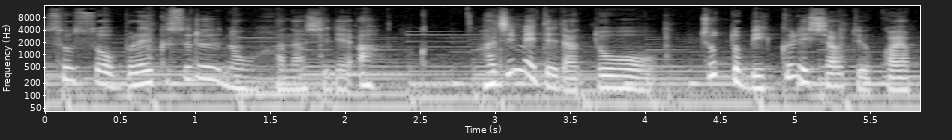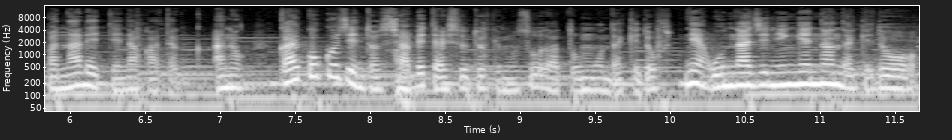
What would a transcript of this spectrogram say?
そうそうブレイクスルーの話であ初めてだとちょっとびっくりしちゃうというかやっぱ慣れてなかった。あの外国人と喋ったりする時もそうだと思うんだけど、ね、同じ人間なんだけど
